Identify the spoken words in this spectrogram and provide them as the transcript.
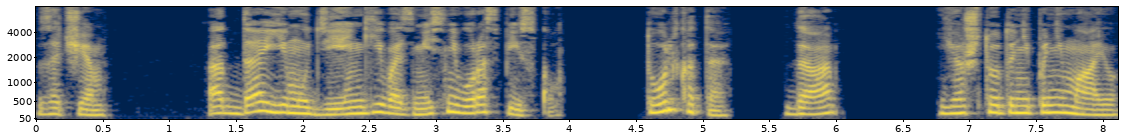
«Зачем?» «Отдай ему деньги и возьми с него расписку». «Только-то?» «Да». «Я что-то не понимаю».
